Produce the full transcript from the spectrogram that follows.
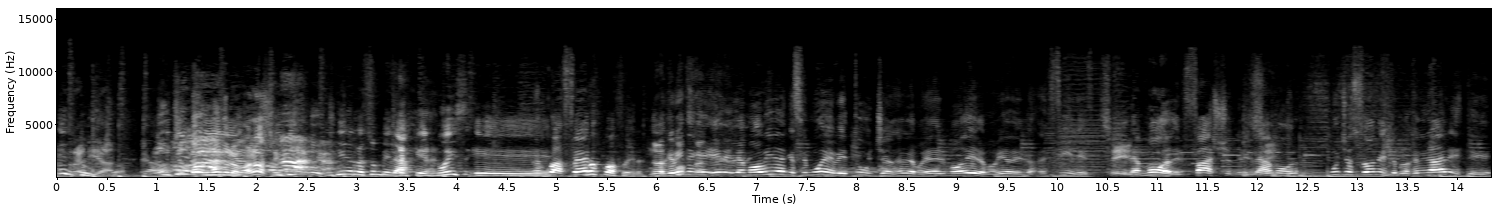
en El realidad. Tucho. El Tucho, todo el mundo lo conoce. y tiene- Tucho. Y tiene razón Velázquez, no es... Eh, No es coafer. No es coafer. Porque viste que la movida que se mueve, tucha, ¿no? la movida del modelo, la movida de los desfiles, Sí. de la moda, del fashion, del glamour, muchos son, este, por lo general, este,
